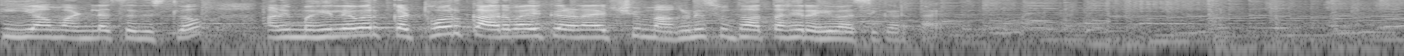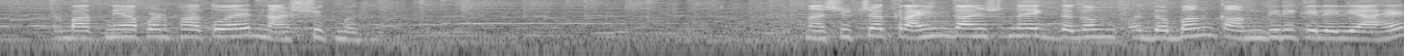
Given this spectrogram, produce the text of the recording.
ठिय्या मांडल्याचं दिसलं आणि महिलेवर कठोर कारवाई करण्याची मागणी सुद्धा आता हे रहिवासी करतायत. तर बातमी आपण पाहतोय नाशिकमधून. नाशिकच्या क्राईम ब्रांचनं एक दगम दबंग कामगिरी केलेली आहे.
